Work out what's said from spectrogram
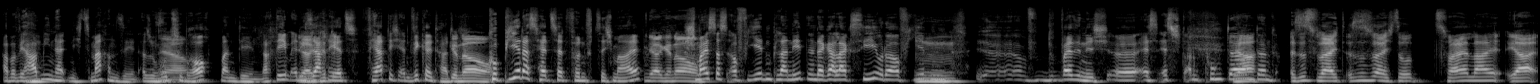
aber wir haben ihn halt nichts machen sehen. Also wozu Ja. braucht man den? Nachdem er die Ja, Sache jetzt fertig entwickelt hat. Genau. Kopier das Headset 50 Mal. Ja, genau. Schmeiß das auf jeden Planeten in der Galaxie oder auf jeden, Mhm. äh, weiß ich nicht, äh, SS-Standpunkt da ja, und dann. es ist vielleicht, es ist vielleicht so zweierlei. Ja,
